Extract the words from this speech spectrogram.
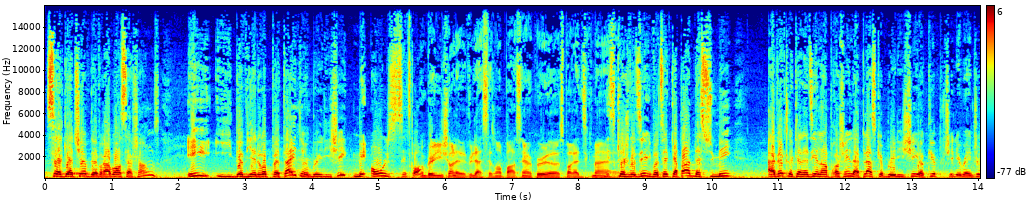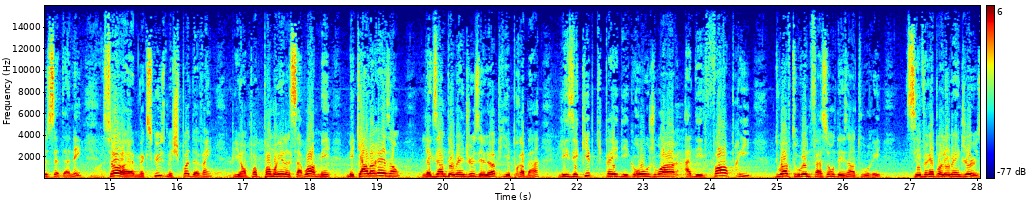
Sergachev devrait avoir sa chance. Et il deviendra peut-être un Brady Shea, mais on le sait pas. Un Brady Shea, on l'avait vu la saison passée un peu sporadiquement. ce que je veux dire, il va être capable d'assumer avec le Canadien l'an prochain la place que Brady Shea occupe chez les Rangers cette année. Ça, euh, m'excuse, mais je suis pas devin, puis ils n'ont pas, moyen de le savoir. Mais, mais Carl a raison. L'exemple des Rangers est là, puis il est probant. Les équipes qui payent des gros joueurs à des forts prix doivent trouver une façon de les entourer. C'est vrai pour les Rangers,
